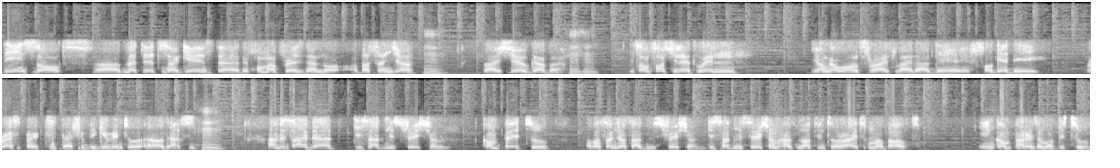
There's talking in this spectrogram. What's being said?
the insults uh, methods against uh, the former president Obasanjo Mm. by Sheikh Gaba. Mm-hmm. It's unfortunate when younger ones rise like that, they forget the respect that should be given to elders. Hmm. And besides that, this administration, compared to Obasanjo's administration, this administration has nothing to write home about in comparison of the two.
